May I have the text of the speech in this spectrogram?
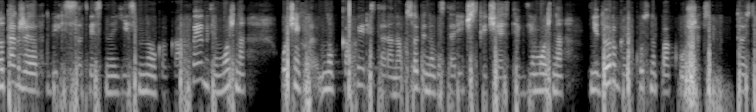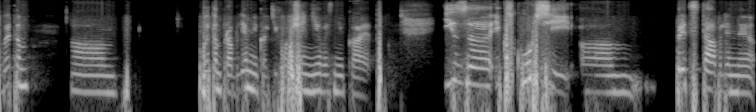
Но также в Тбилиси, соответственно, есть много кафе, где можно очень много кафе и ресторанов, особенно в исторической части, где можно недорого и вкусно покушать. То есть в этом, в этом проблем никаких вообще не возникает. Из э, экскурсий представлены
